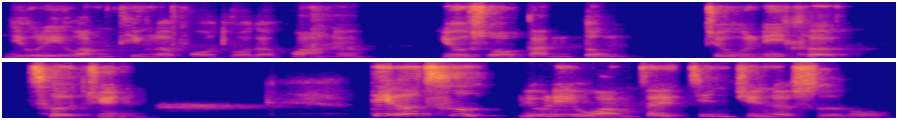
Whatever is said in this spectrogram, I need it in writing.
琉璃王听了佛陀的话呢，有所感动，就立刻撤军。第二次，琉璃王在进军的时候，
